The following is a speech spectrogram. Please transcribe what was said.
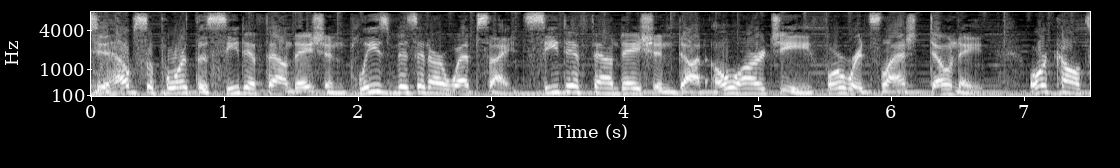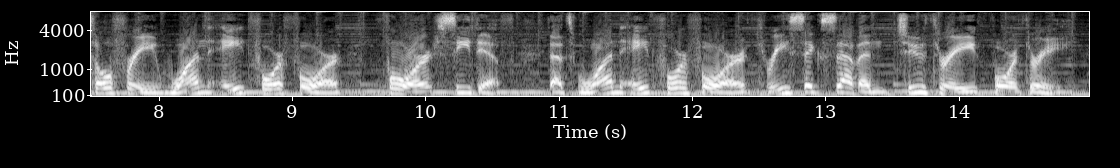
To help support the C. diff Foundation, please visit our website, cdifffoundation.org forward slash donate, or call toll free 1 844 4 C. diff. That's 1 844 367 2343.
